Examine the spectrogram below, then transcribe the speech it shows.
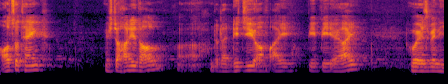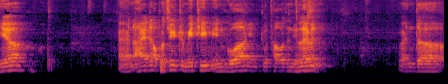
also thank Mr. Harry Dhaul, uh, the DG of IPPAI, who has been here. And I had the opportunity to meet him in Goa in 2011 when the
